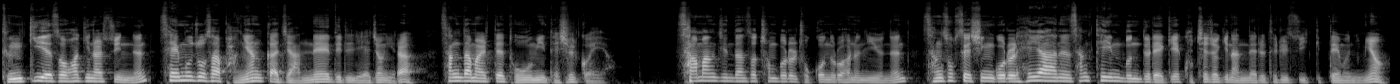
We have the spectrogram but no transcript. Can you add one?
등기에서 확인할 수 있는 세무조사 방향까지 안내해 드릴 예정이라 상담할 때 도움이 되실 거예요. 사망진단서 첨부를 조건으로 하는 이유는 상속세 신고를 해야 하는 상태인 분들에게 구체적인 안내를 드릴 수 있기 때문이며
